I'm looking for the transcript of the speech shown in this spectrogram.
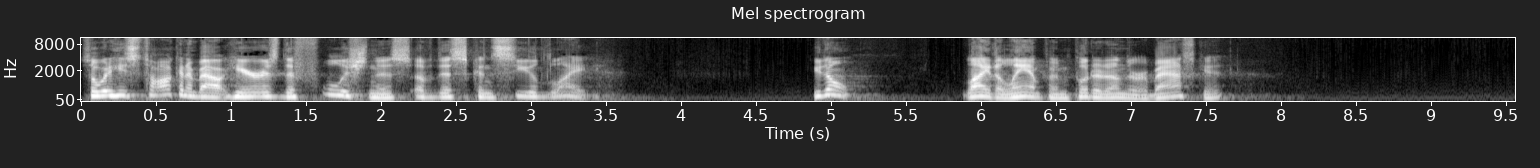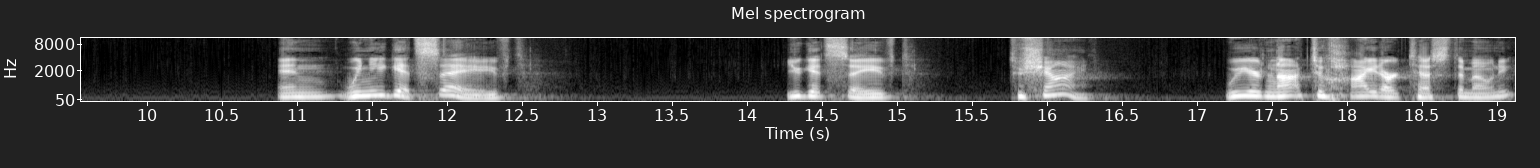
So, what he's talking about here is the foolishness of this concealed light. You don't light a lamp and put it under a basket. And when you get saved, you get saved to shine. We are not to hide our testimony.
